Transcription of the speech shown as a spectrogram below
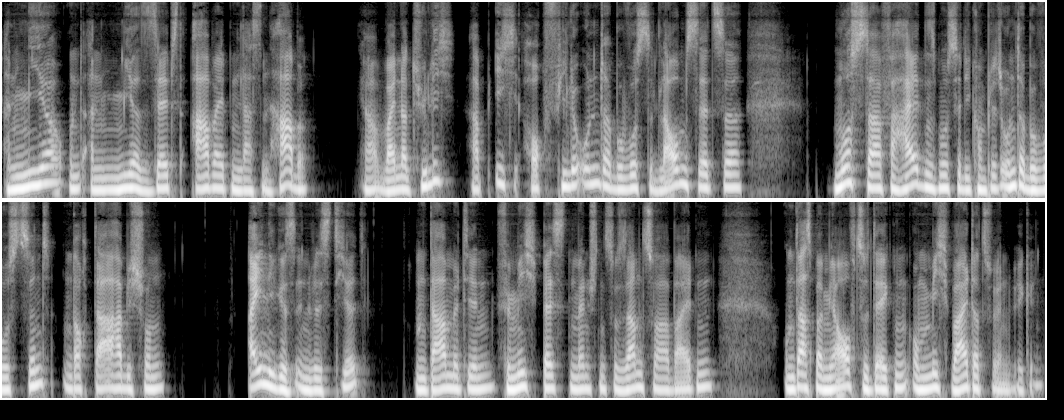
an mir und an mir selbst arbeiten lassen habe. Ja, weil natürlich habe ich auch viele unterbewusste Glaubenssätze, Muster, Verhaltensmuster, die komplett unterbewusst sind. Und auch da habe ich schon einiges investiert, um da mit den für mich besten Menschen zusammenzuarbeiten, um das bei mir aufzudecken, um mich weiterzuentwickeln.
